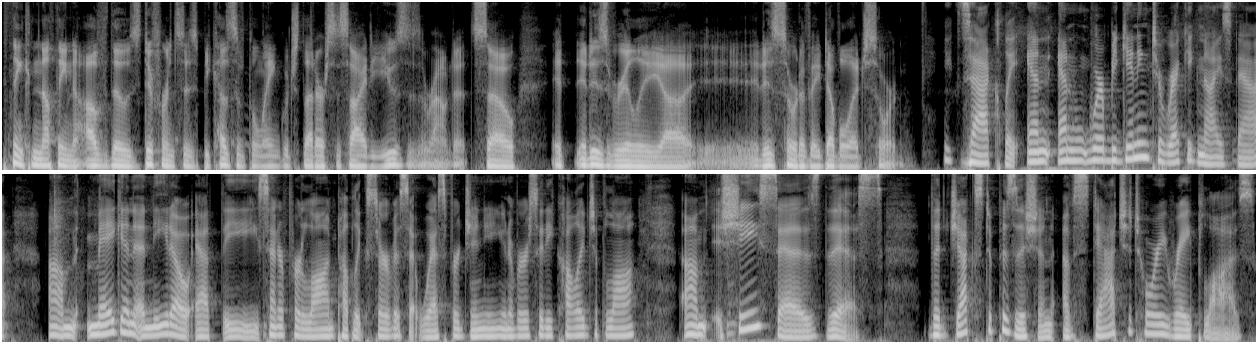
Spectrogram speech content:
think nothing of those differences because of the language that our society uses around it. So it it is really uh, it is sort of a double edged sword. Exactly, and and we're beginning to recognize that. Um, Megan Annitto at the Center for Law and Public Service at West Virginia University College of Law, um, she says this the juxtaposition of statutory rape laws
